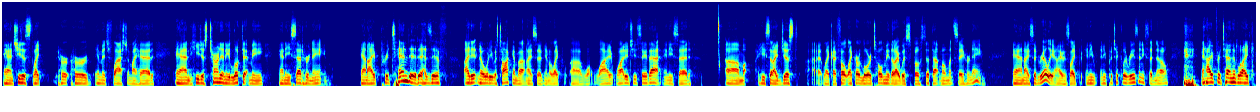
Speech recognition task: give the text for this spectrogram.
and she just like her her image flashed in my head, and he just turned and he looked at me and he said her name, and I pretended as if. I didn't know what he was talking about, and I said, you know, like, uh, why why did you say that? And he said, um, he said, I just, I, like, I felt like our Lord told me that I was supposed to at that moment say her name. And I said, really? I was like, any, any particular reason? He said, no. and I pretended like,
